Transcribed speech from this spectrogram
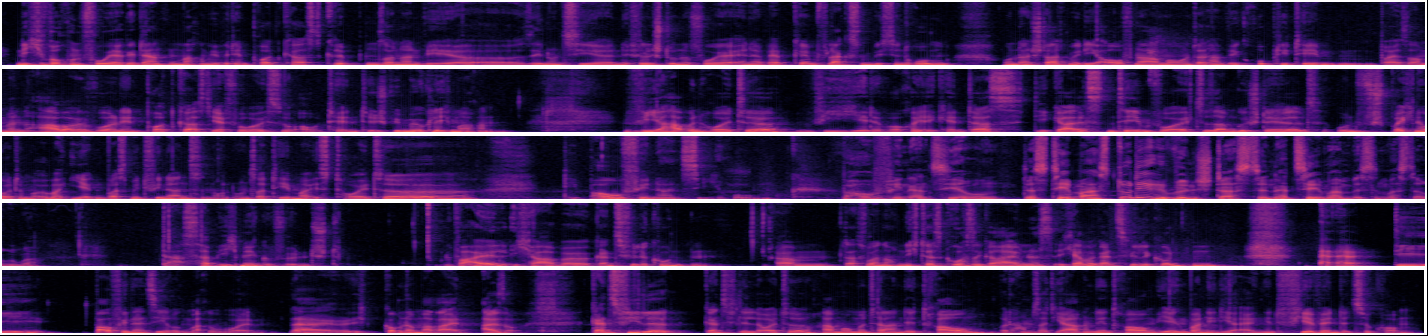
nicht Wochen vorher Gedanken machen, wie wir den Podcast skripten, sondern wir äh, sehen uns hier eine Viertelstunde vorher in der Webcam, flachsen ein bisschen rum und dann starten wir die Aufnahme und dann haben wir grob die Themen beisammen. Aber wir wollen den Podcast ja für euch so authentisch wie möglich machen. Wir haben heute, wie jede Woche, ihr kennt das, die geilsten Themen für euch zusammengestellt und sprechen heute mal über irgendwas mit Finanzen. Und unser Thema ist heute die Baufinanzierung. Baufinanzierung. Das Thema hast du dir gewünscht, Dustin. Erzähl mal ein bisschen was darüber. Das habe ich mir gewünscht, weil ich habe ganz viele Kunden. Ähm, das war noch nicht das große Geheimnis. Ich habe ganz viele Kunden, die Baufinanzierung machen wollen. Ich komme noch mal rein. Also, ganz viele, ganz viele Leute haben momentan den Traum oder haben seit Jahren den Traum, irgendwann in die eigenen vier Wände zu kommen.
